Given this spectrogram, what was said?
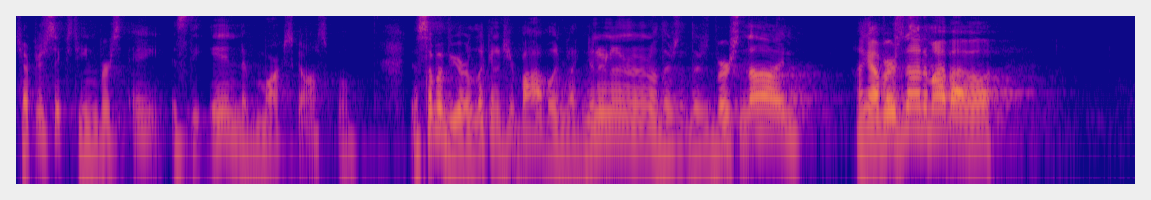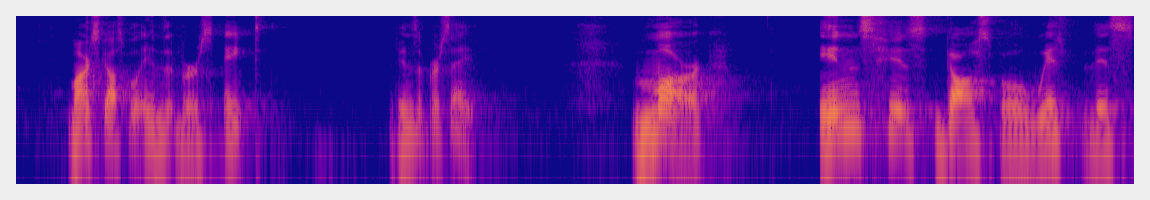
Chapter 16, verse 8 is the end of Mark's gospel. Now, some of you are looking at your Bible and you're like, no, no, no, no, no, there's, there's verse 9. I got verse 9 in my Bible. Mark's gospel ends at verse 8. It ends at verse 8. Mark ends his gospel with this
